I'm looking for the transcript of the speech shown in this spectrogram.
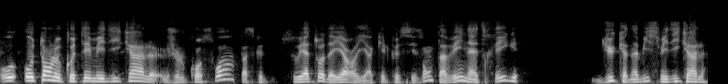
au- autant le côté médical, je le conçois, parce que souviens-toi d'ailleurs, il y a quelques saisons, tu avais une intrigue du cannabis médical,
